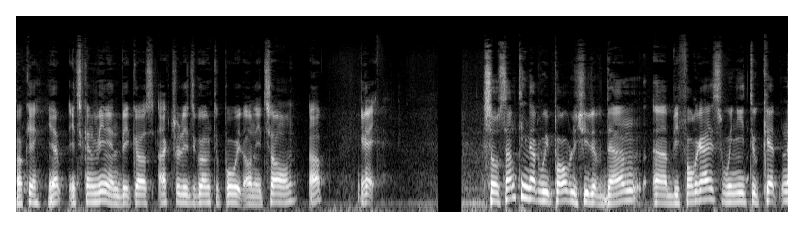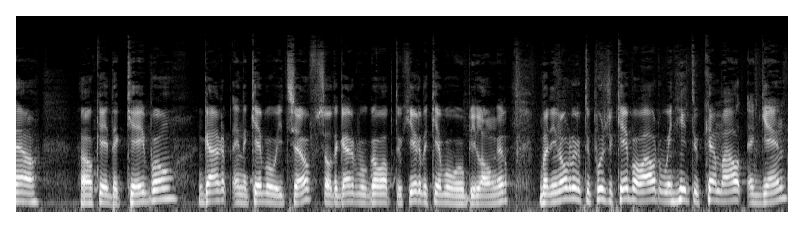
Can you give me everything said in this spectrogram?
Okay yep it's convenient because actually it's going to pull it on its own. Up great. So something that we probably should have done uh, before guys we need to cut now okay the cable guard and the cable itself. So the guard will go up to here the cable will be longer. But in order to push the cable out we need to come out again.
